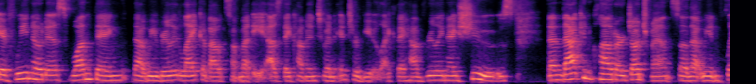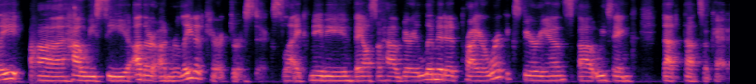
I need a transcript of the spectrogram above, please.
If we notice one thing that we really like about somebody as they come into an interview, like they have really nice shoes, then that can cloud our judgment so that we inflate uh, how we see other unrelated characteristics. Like maybe they also have very limited prior work experience, but we think that that's okay.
